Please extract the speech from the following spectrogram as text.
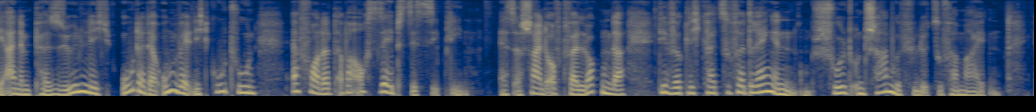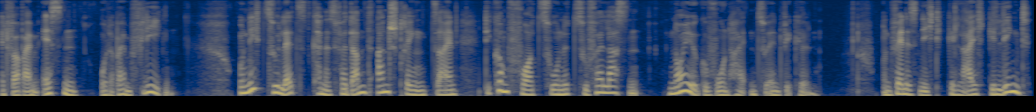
die einem persönlich oder der Umwelt nicht gut tun, erfordert aber auch Selbstdisziplin. Es erscheint oft verlockender, die Wirklichkeit zu verdrängen, um Schuld- und Schamgefühle zu vermeiden, etwa beim Essen oder beim Fliegen. Und nicht zuletzt kann es verdammt anstrengend sein, die Komfortzone zu verlassen, neue Gewohnheiten zu entwickeln. Und wenn es nicht gleich gelingt,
